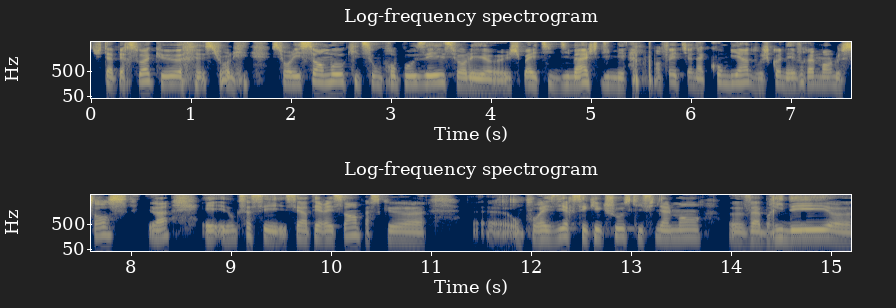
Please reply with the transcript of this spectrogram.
tu t'aperçois que sur les sur les 100 mots qui te sont proposés, sur les je sais pas, types d'images, je dis mais en fait il y en a combien dont je connais vraiment le sens, tu vois? Et, et, donc ça c'est intéressant parce que euh, on pourrait se dire que c'est quelque chose qui finalement euh, va brider euh,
